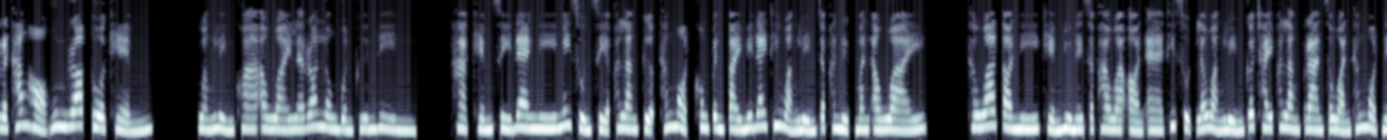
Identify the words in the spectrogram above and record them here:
กระทั่งห่อหุ้มรอบตัวเข็ม หวังหลินคว้าเอาไว้และร่อนลงบนพื้นดิน หากเข็มสีแดงนี้ไม่สูญเสียพลังเกือบทั้งหมดคงเป็นไปไม่ได้ที่หวังหลินจะผนึกมันเอาไว้ ทว่าตอนนี้เข็มอยู่ในสภาวะอ่อนแอที่สุดและหวังหลินก็ใช้พลังปราณสวรรค์ทั้งหมดใน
